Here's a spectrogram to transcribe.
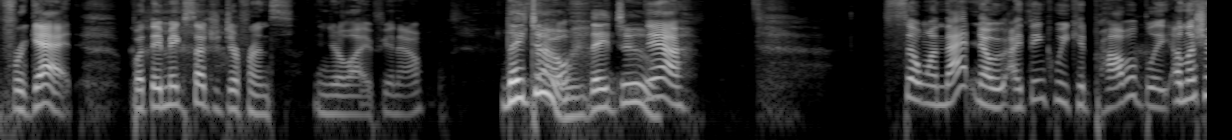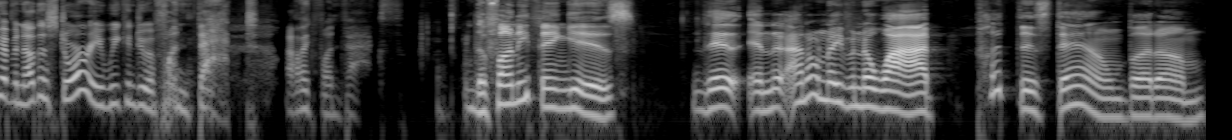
forget, but they make such a difference in your life. You know. They do. So, they do. Yeah. So on that note, I think we could probably, unless you have another story, we can do a fun fact. I like fun facts. The funny thing is that, and I don't even know why I put this down, but um,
